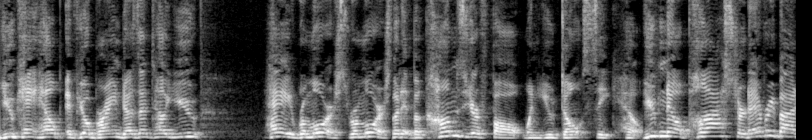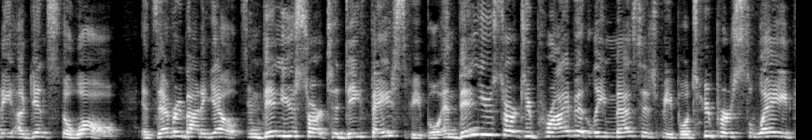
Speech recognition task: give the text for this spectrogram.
You can't help if your brain doesn't tell you, hey, remorse, remorse. But it becomes your fault when you don't seek help. You've now plastered everybody against the wall. It's everybody else. And then you start to deface people. And then you start to privately message people to persuade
